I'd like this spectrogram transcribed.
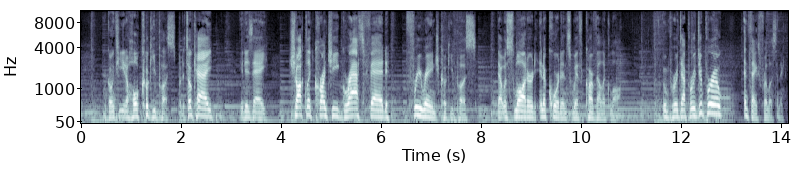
we're going to eat a whole cookie puss, but it's okay. It is a chocolate crunchy, grass fed, free range cookie puss that was slaughtered in accordance with Carvelic law. Um Peru, da Peru, du Peru, and thanks for listening.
